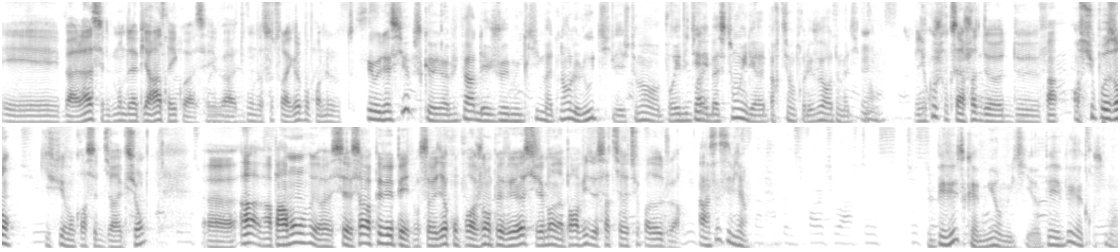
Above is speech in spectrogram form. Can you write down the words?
Et bah là, c'est le monde de la piraterie, quoi. C'est bah, tout le monde a sauté sur la gueule pour prendre le loot. C'est audacieux parce que la plupart des jeux multi maintenant, le loot, il est justement pour éviter Ouais. les bastons, il est réparti entre les joueurs automatiquement. Mais du coup, je trouve que c'est un choix de, de, enfin, en supposant qu'ils suivent encore cette direction. euh, ah, apparemment, euh, c'est ça un PVP. Donc ça veut dire qu'on pourra jouer en PVE si jamais on n'a pas envie de se faire tirer dessus par d'autres joueurs. Ah, ça c'est bien. Le PVE c'est quand même mieux en multi. Le PVP, j'accroche moins.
